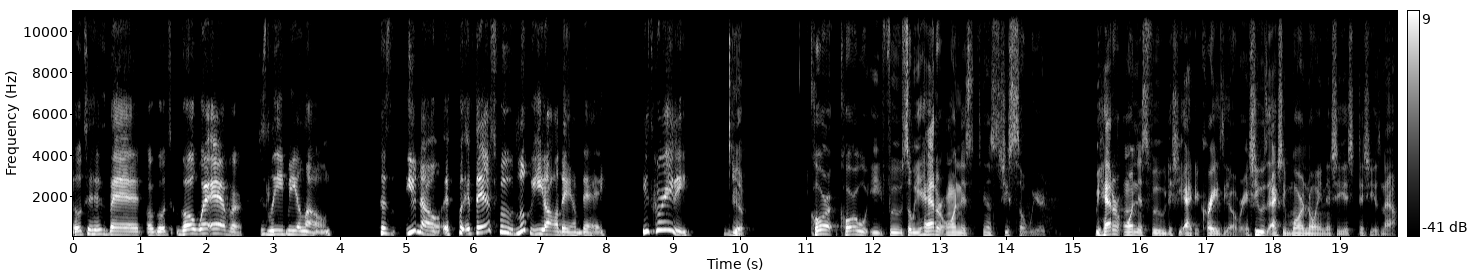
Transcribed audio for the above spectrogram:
go to his bed or go to, go wherever. Just leave me alone. Cause you know, if if there's food, Luke will eat all damn day. He's greedy. Yeah. Cora Cora will eat food. So we had her on this. You know, she's so weird. We had her on this food that she acted crazy over, and she was actually more annoying than she is than she is now.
